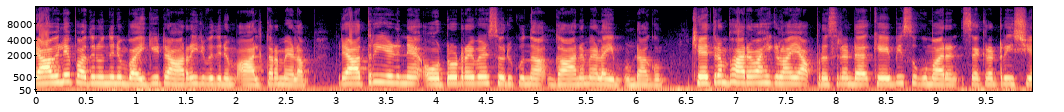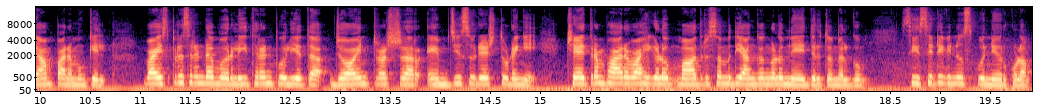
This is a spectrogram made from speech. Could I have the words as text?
രാവിലെ പതിനൊന്നിനും വൈകിട്ട് ആറ് ഇരുപതിനും ആൽത്തറമേളം. രാത്രി ഏഴിന് ഓട്ടോ ഡ്രൈവേഴ്സ് ഒരുക്കുന്ന ഗാനമേളയും ഉണ്ടാകും. ക്ഷേത്രം ഭാരവാഹികളായ president K B Sukumaran secretary Shyam പനമുക്കിൽ. Vice president Muraleedharan Puliyath joint treasurer M G Suresh തുടങ്ങി. ക്ഷേത്രം ഭാരവാഹികളും മാതൃസമിതി അംഗങ്ങളും നേതൃത്വം നൽകും. C C T V news Punneerkulam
